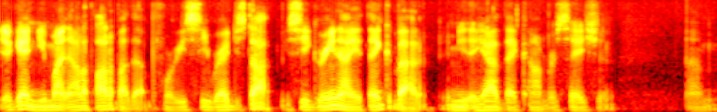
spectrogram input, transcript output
again, you might not have thought about that before. You see red, you stop. You see green, now you think about it, and you, have that conversation. Um,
